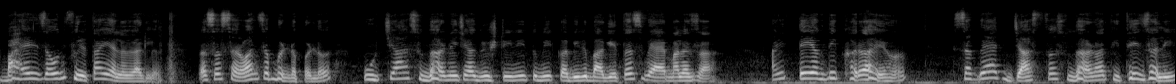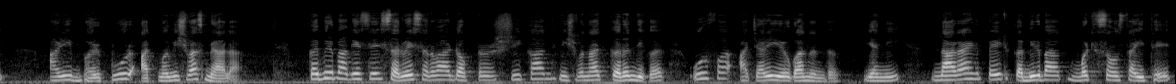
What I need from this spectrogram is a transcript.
बाहेर जाऊन फिरता यायला लागलं. तसं सर्वांचं म्हणणं पडलं पुढच्या सुधारणेच्या दृष्टीने तुम्ही कबीर बागेतच व्यायामाला जा. आणि ते अगदी खरं आहे हं. सगळ्यात जास्त सुधारणा तिथेच झाली आणि भरपूर आत्मविश्वास मिळाला. कबीरबागेचे सर्वे सर्वा डॉक्टर श्रीकांत विश्वनाथ करंदीकर उर्फ आचार्य योगानंद यांनी नारायणपेठ कबीरबाग मठ संस्था इथे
